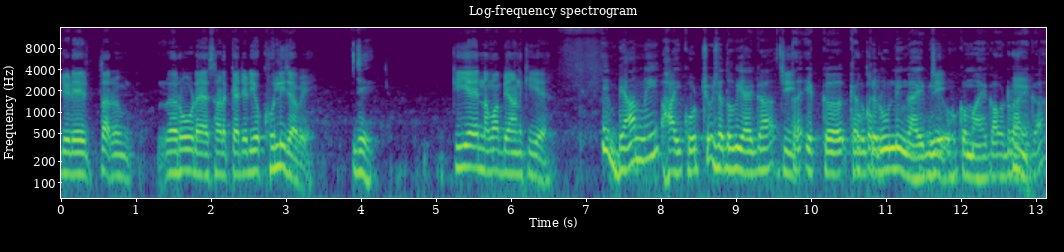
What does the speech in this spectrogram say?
ਜਿਹੜੇ ਧਰਮ ਰੋਡ ਹੈ ਸੜਕ ਹੈ ਜਿਹੜੀ ਉਹ ਖੋਲੀ ਜਾਵੇ। ਜੀ। ਕੀ ਹੈ ਇਹ ਨਵਾਂ ਬਿਆਨ ਕੀ ਹੈ? ਨਹੀਂ ਬਿਆਨ ਨਹੀਂ ਹਾਈ ਕੋਰਟ ਚੋਂ ਜਦੋਂ ਵੀ ਆਏਗਾ ਜੀ। ਤਾਂ ਇੱਕ ਕਹ ਲਓ ਕਿ। ਰੂਲਿੰਗ ਆਏਗੀ। ਹੁਕਮ ਆਏਗਾ ਆਰਡਰ ਆਏਗਾ।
